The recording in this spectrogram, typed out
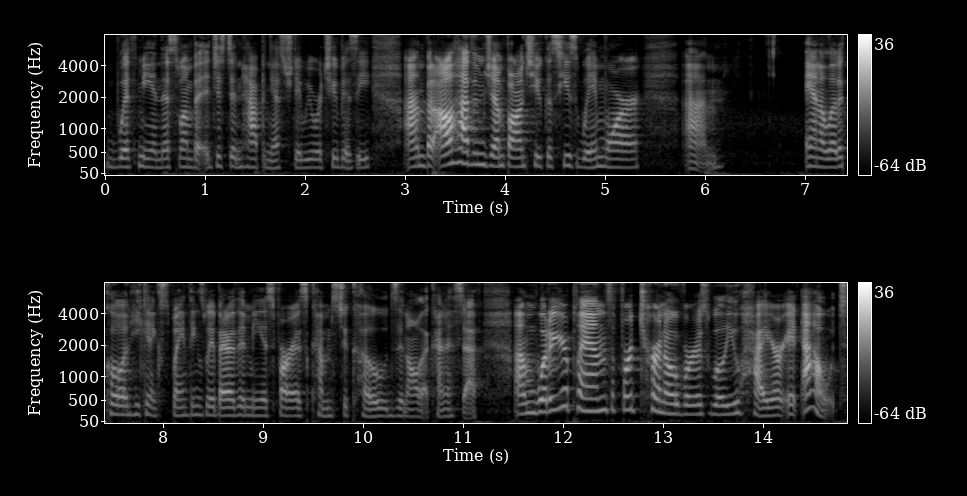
with me in this one, but it just didn't happen yesterday. We were too busy. Um, but I'll have him jump on too because he's way more. Um, analytical and he can explain things way better than me as far as comes to codes and all that kind of stuff. Um, what are your plans for turnovers? Will you hire it out?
